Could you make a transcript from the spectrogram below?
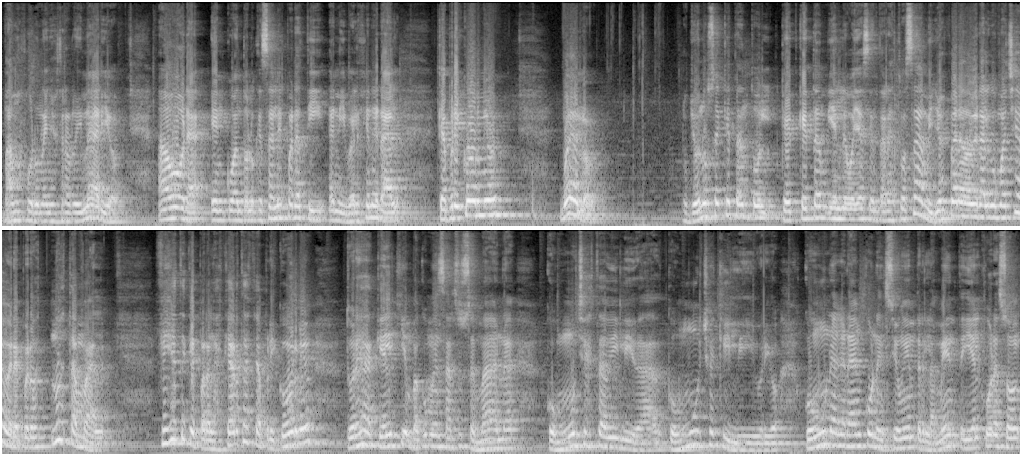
Vamos por un año extraordinario. Ahora, en cuanto a lo que sale para ti a nivel general, Capricornio, bueno, yo no sé qué tanto, qué, qué tan bien le voy a sentar esto a Sammy. Yo esperaba ver algo más chévere, pero no está mal. Fíjate que para las cartas Capricornio, tú eres aquel quien va a comenzar su semana con mucha estabilidad, con mucho equilibrio, con una gran conexión entre la mente y el corazón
